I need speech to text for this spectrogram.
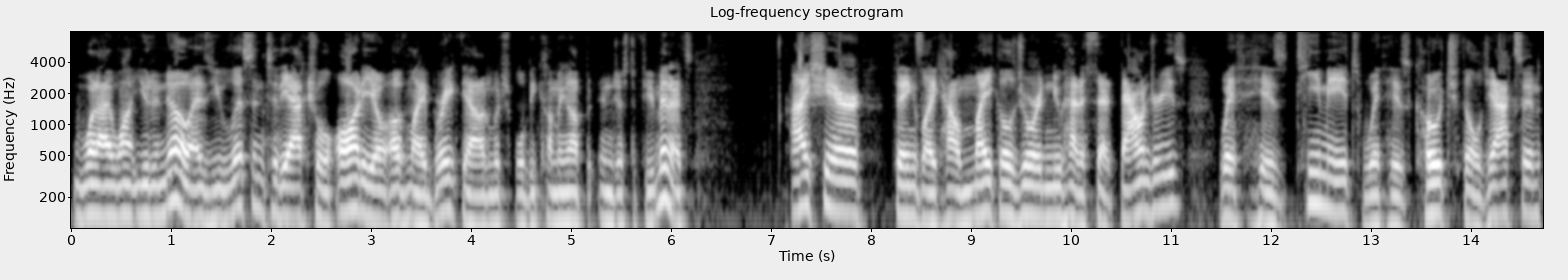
what I want you to know as you listen to the actual audio of my breakdown, which will be coming up in just a few minutes, I share things like how Michael Jordan knew how to set boundaries with his teammates, with his coach, Phil Jackson,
